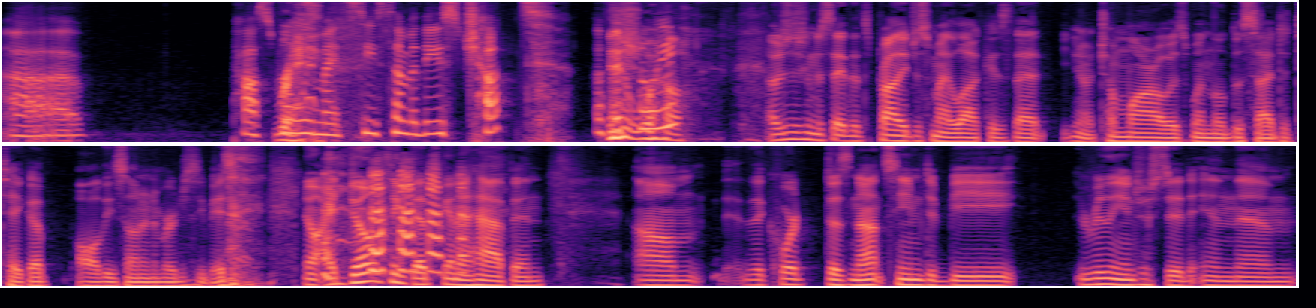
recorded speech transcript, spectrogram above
Uh, possible we might see some of these chucked officially. well, I was just going to say that's probably just my luck. Is that you know tomorrow is when they'll decide to take up all these on an emergency basis. no, I don't think that's going to happen. Um, the court does not seem to be really interested in them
